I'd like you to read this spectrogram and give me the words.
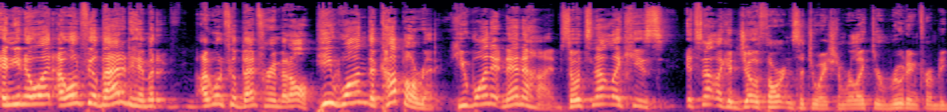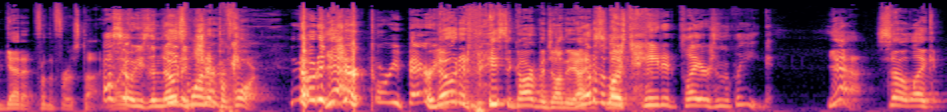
and you know what? I won't feel bad at him. I won't feel bad for him at all. He won the cup already. He won it in Anaheim, so it's not like he's it's not like a Joe Thornton situation where like you're rooting for him to get it for the first time. Also, like, he's a noted he's won jerk. it before. noted yeah. jerk, Corey Perry. Noted piece of garbage on the ice. One of the like, most hated players in the league. Yeah. So like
